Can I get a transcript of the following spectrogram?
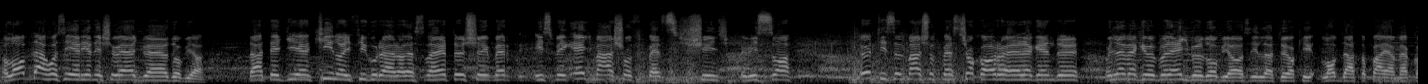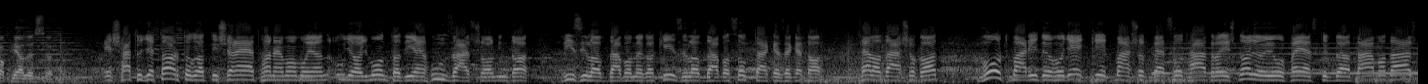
a labdához érjen, és ő egybe eldobja. Tehát egy ilyen kínai figurára lesz lehetőség, mert hisz még egy másodperc sincs vissza. 5 másodperc csak arra elegendő, hogy levegőből egyből dobja az illető, aki labdát a pályán megkapja először és hát ugye tartogatni se lehet, hanem amolyan, úgy ahogy mondtad, ilyen húzással, mint a vízilabdában, meg a kézilabdában szokták ezeket a feladásokat. Volt már idő, hogy egy-két másodperc volt hátra, és nagyon jól fejeztük be a támadást.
